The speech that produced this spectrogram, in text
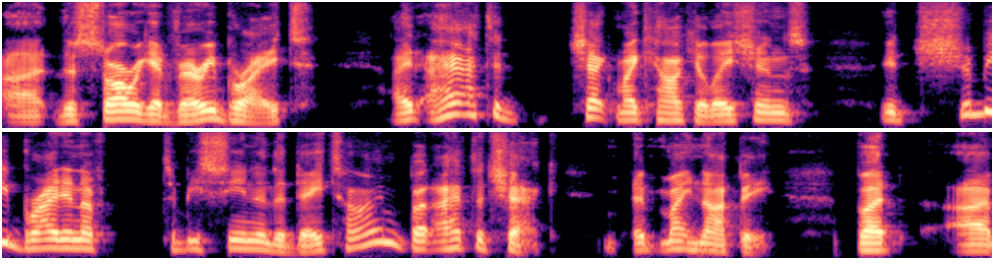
uh, the star would get very bright. I, I have to check my calculations. It should be bright enough to be seen in the daytime, but I have to check. It might mm. not be, but uh,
